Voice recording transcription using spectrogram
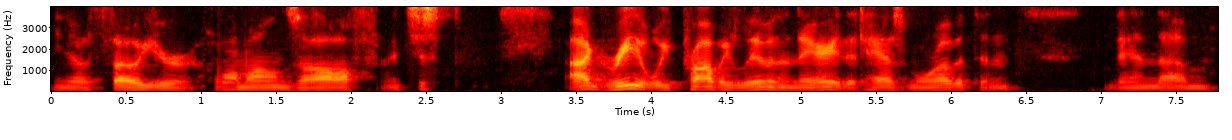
you know, throw your hormones off. It's just, I agree that we probably live in an area that has more of it than than um,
